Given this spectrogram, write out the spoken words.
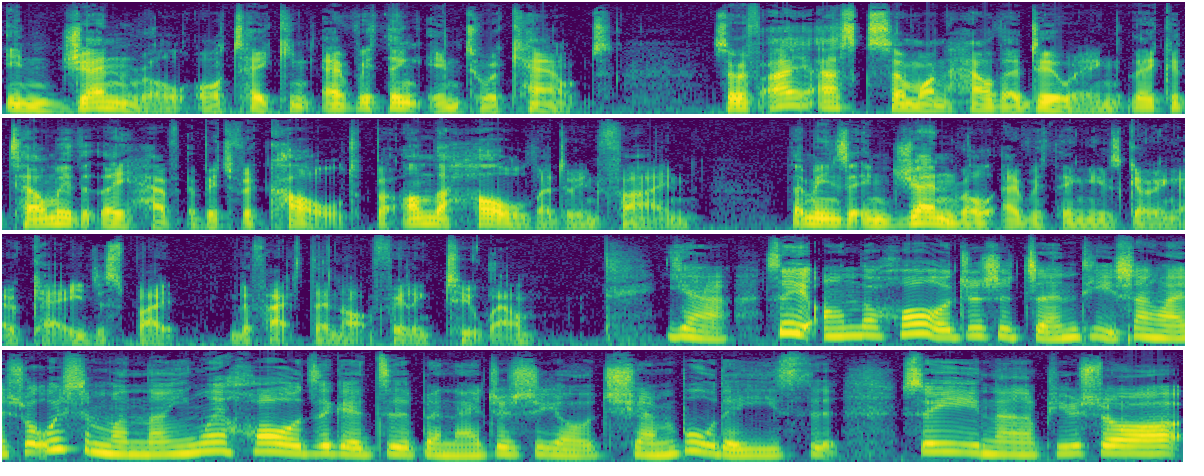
in general or taking everything into account. So if I ask someone how they're doing, they could tell me that they have a bit of a cold, but on the whole, they're doing fine. That means that in general, everything is going okay, despite the fact they're not feeling too well. Yeah，所以 on the whole 就是整体上来说，为什么呢？因为 whole 这个字本来就是有全部的意思，所以呢，比如说，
